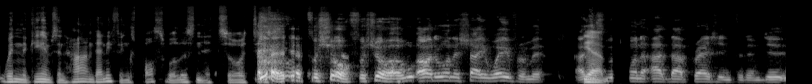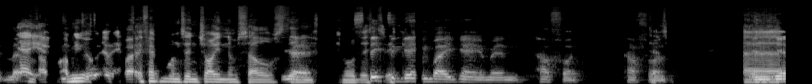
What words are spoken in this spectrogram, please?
win the games in hand, anything's possible, isn't it? So it's, Yeah, yeah, for sure, for sure. I don't want to shy away from it. I Yeah. just want to add that pressure into them. Just let, yeah, yeah. I mean, if, if everyone's enjoying themselves, then Yeah. you know, stick it's, to game by game and have fun. Have fun. Yes. and uh,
